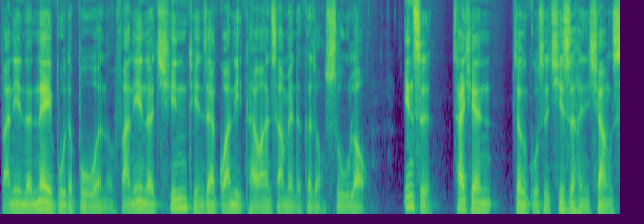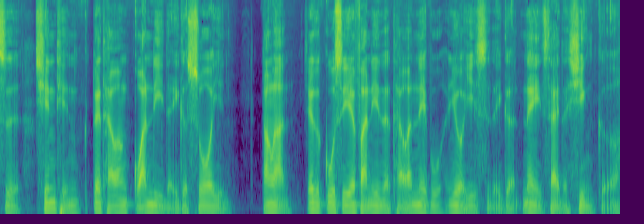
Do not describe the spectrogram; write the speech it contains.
反映了内部的不稳，反映了清廷在管理台湾上面的各种疏漏。因此，蔡牵这个故事其实很像是清廷对台湾管理的一个缩影。当然。这个故事也反映了台湾内部很有意思的一个内在的性格，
